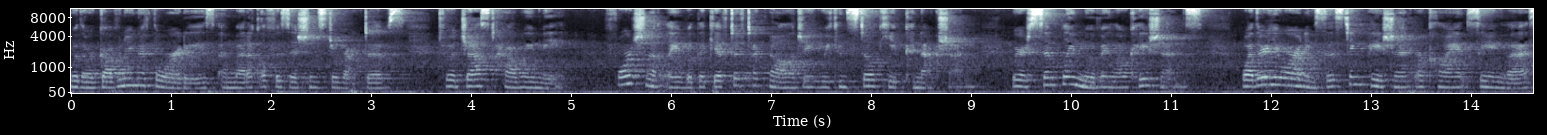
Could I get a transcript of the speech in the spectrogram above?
with our governing authorities and medical physicians' directives to adjust how we meet. Fortunately, with the gift of technology, we can still keep connection. We are simply moving locations. Whether you are an existing patient or client seeing this,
